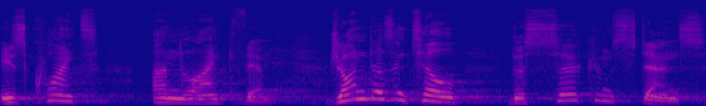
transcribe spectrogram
is quite unlike them. John doesn't tell the circumstance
